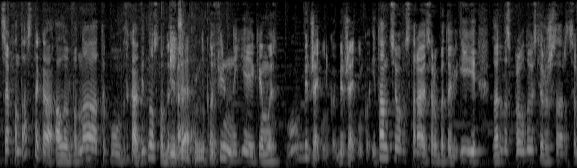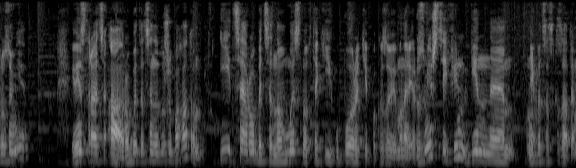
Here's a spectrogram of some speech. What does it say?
це фантастика, але вона, типу, така відносно дешева. Тобто фільм не є якимось бюджетненько, бюджетненько. І там цього стараються робити. І заради справедливості режисер це розуміє. І він старається а робити це не дуже багато, і це робиться навмисно в такій упоротій показовій манері. Розумієш, цей фільм він не як би це сказати.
